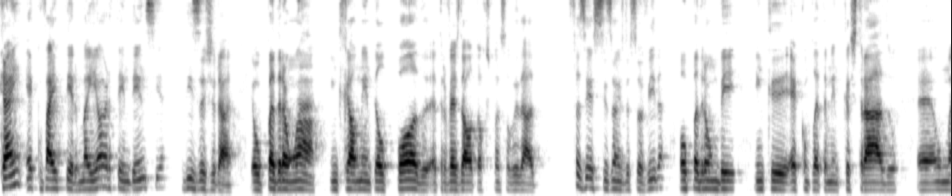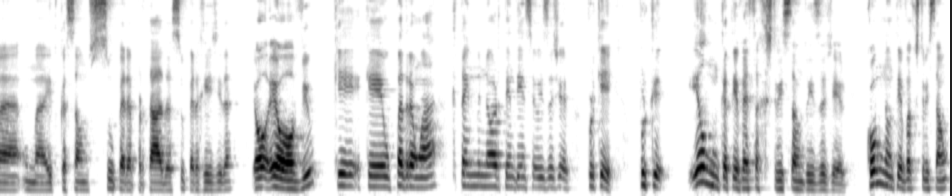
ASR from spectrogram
Quem é que vai ter maior tendência de exagerar? É o padrão A, em que realmente ele pode, através da autorresponsabilidade, fazer as decisões da sua vida, ou o padrão B, em que é completamente castrado, uma, uma educação super apertada, super rígida, é, é óbvio que é, que é o padrão A que tem menor tendência ao exagero. Porquê? Porque ele nunca teve essa restrição do exagero. Como não teve a restrição,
